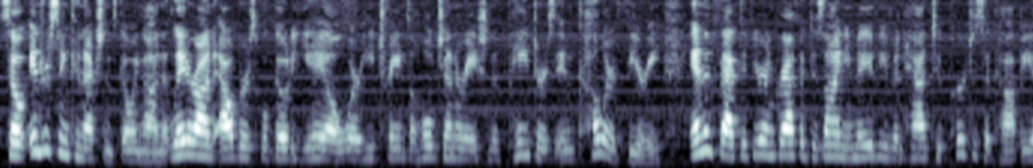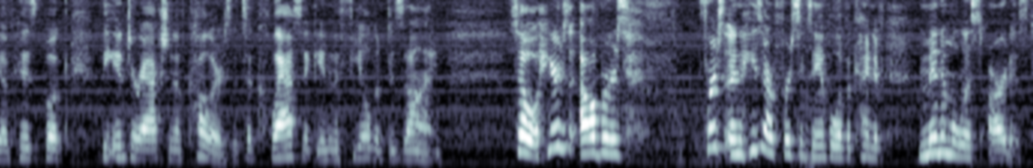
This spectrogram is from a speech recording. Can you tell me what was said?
So interesting connections going on. Later on, Albers will go to Yale where he trains a whole generation of painters in color theory. And in fact, if you're in graphic design, you may have even had to purchase a copy of his book, The Interaction of Colors. It's a classic in the field of design. So here's Albers first, and he's our first example of a kind of minimalist artist.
